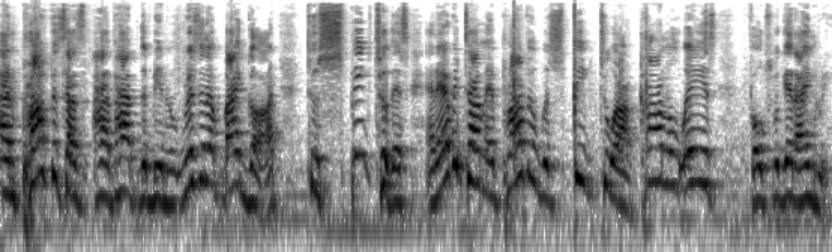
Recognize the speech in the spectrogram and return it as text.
And prophets has, have had to be risen up by God to speak to this. And every time a prophet would speak to our carnal ways, folks would get angry.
